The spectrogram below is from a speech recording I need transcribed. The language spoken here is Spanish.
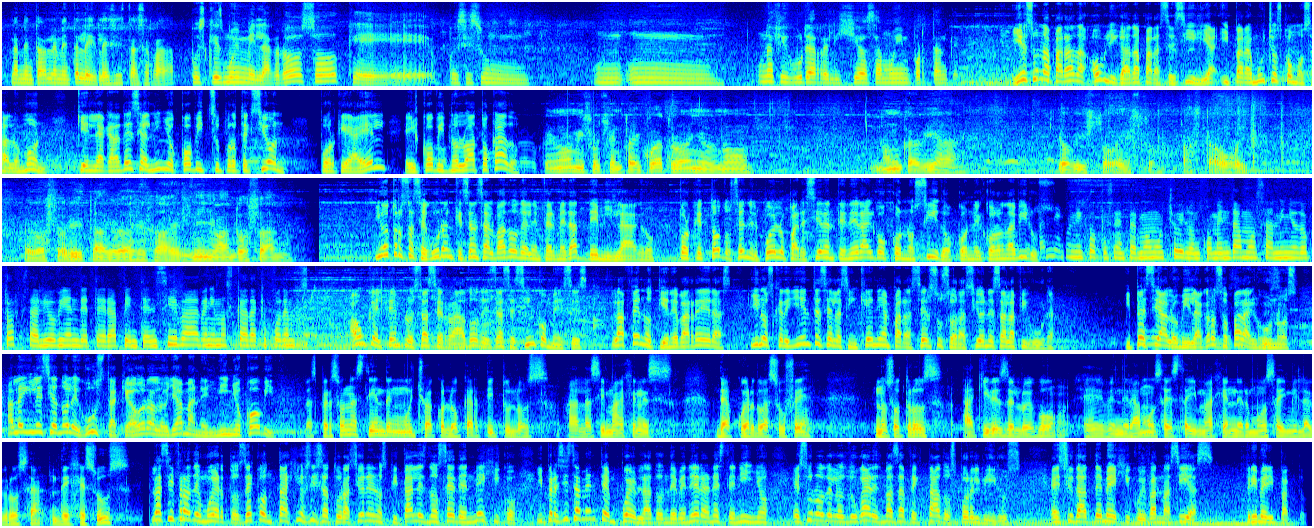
Lamentablemente la iglesia está cerrada. Pues que es muy milagroso, que pues es un, un- un- una figura religiosa muy importante. Y es una parada obligada para Cecilia y para muchos como Salomón, quien le agradece al niño COVID su protección, porque a él el COVID no lo ha tocado. Claro que no, a mis 84 años no, nunca había yo visto esto hasta hoy. Pero hasta ahorita, gracias al niño ando sano. Y otros aseguran que se han salvado de la enfermedad de milagro, porque todos en el pueblo parecieran tener algo conocido con el coronavirus. Un hijo que se enfermó mucho y lo encomendamos al niño doctor. Salió bien de terapia intensiva, venimos cada que podemos. Aunque el templo está cerrado desde hace cinco meses, la fe no tiene barreras y los creyentes se las ingenian para hacer sus oraciones a la figura. Y pese a lo milagroso para algunos, a la iglesia no le gusta que ahora lo llaman el niño COVID. Las personas tienden mucho a colocar títulos a las imágenes de acuerdo a su fe. Nosotros aquí desde luego eh, veneramos a esta imagen hermosa y milagrosa de Jesús. La cifra de muertos, de contagios y saturación en hospitales no cede en México y precisamente en Puebla, donde veneran a este niño, es uno de los lugares más afectados por el virus. En Ciudad de México, Iván Macías, primer impacto.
